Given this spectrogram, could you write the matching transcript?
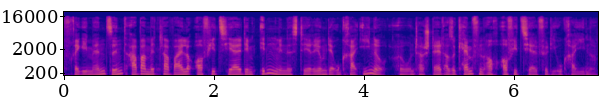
Azov-Regiment sind aber mittlerweile offiziell dem Innenministerium der Ukraine äh, unterstellt, also kämpfen auch offiziell für die Ukraine.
